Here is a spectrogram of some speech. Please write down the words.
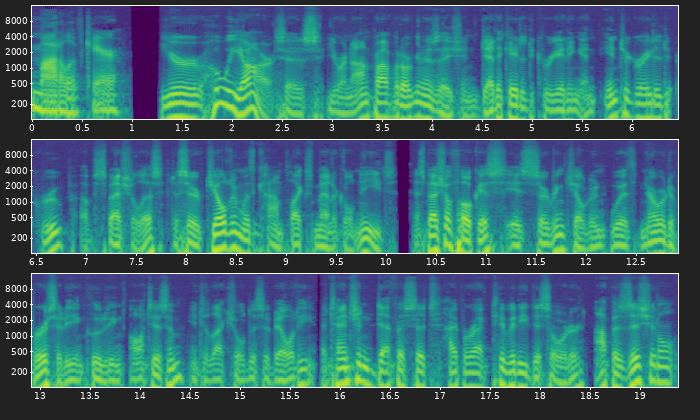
model of care. Your Who We Are says you're a nonprofit organization dedicated to creating an integrated group of specialists to serve children with complex medical needs. A special focus is serving children with neurodiversity, including autism, intellectual disability, attention deficit hyperactivity disorder, oppositional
